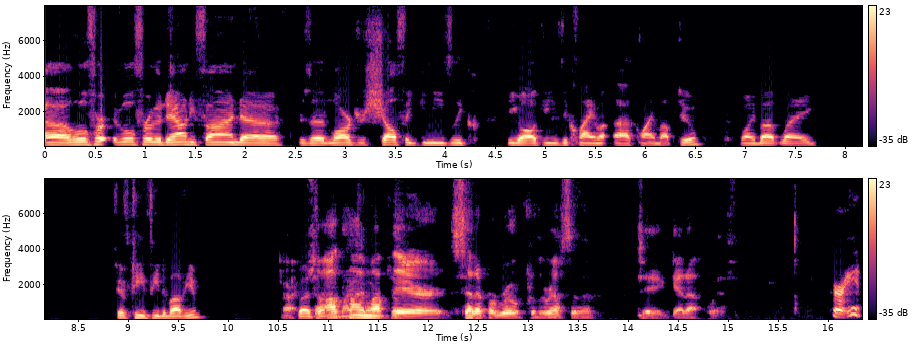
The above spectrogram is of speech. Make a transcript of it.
uh, a little fur- a little further down, you find uh, there's a larger shelf that you can easily you all can easily climb uh, climb up to. It's only about like fifteen feet above you. All right, But so I'll a nice climb long up there, set up a rope for the rest of them to get up with. Great.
